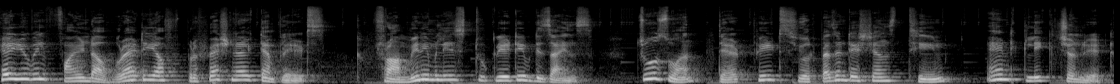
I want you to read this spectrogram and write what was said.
here you will find a variety of professional templates from minimalist to creative designs. Choose one that fits your presentation's theme and click generate.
